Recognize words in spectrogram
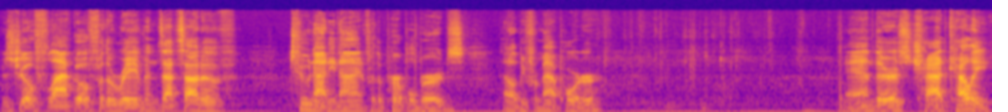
There's Joe Flacco for the Ravens. That's out of 299 for the Purple Birds. That'll be for Matt Porter. And there's Chad Kelly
